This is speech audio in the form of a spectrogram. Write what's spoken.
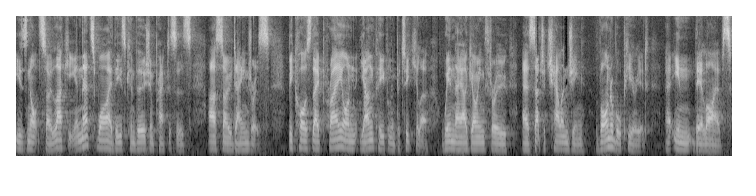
is not so lucky, and that's why these conversion practices are so dangerous, because they prey on young people in particular when they are going through uh, such a challenging, vulnerable period uh, in their lives.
